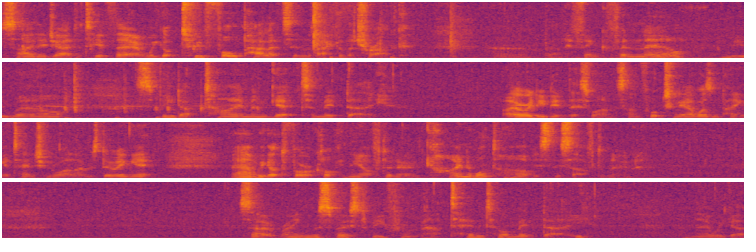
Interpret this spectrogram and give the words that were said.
silage additive there, and we got two full pallets in the back of the truck. Uh, but I think for now we will speed up time and get to midday. I already did this once. Unfortunately, I wasn't paying attention while I was doing it. And we got to four o'clock in the afternoon. Kind of want to harvest this afternoon. So rain was supposed to be from about 10 till midday. And there we go.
